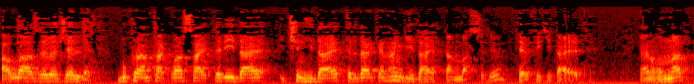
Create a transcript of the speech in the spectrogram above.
Allah Azze ve Celle bu Kur'an takva sahipleri için hidayettir derken hangi hidayetten bahsediyor? Tevfik hidayeti. Yani onlar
